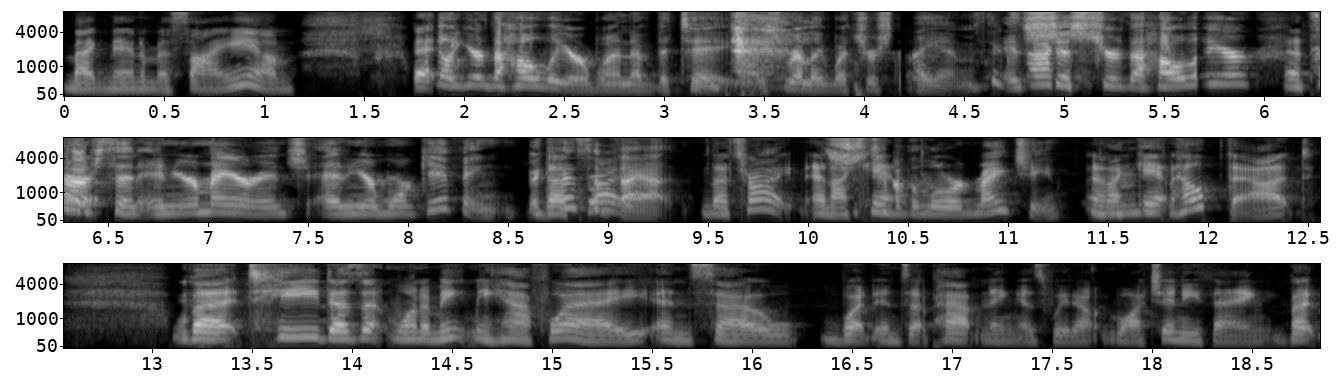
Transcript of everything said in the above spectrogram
magnanimous I am. But Well, you're the holier one of the two. Is really what you're saying. It's just you're the holier that's it. person in your marriage, and you're more giving because of that. That's right. And I It's just can't how the Lord made you. and I Mhm. can't help that. But he doesn't want to meet me halfway, and so what ends up happening is we don't watch anything. But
